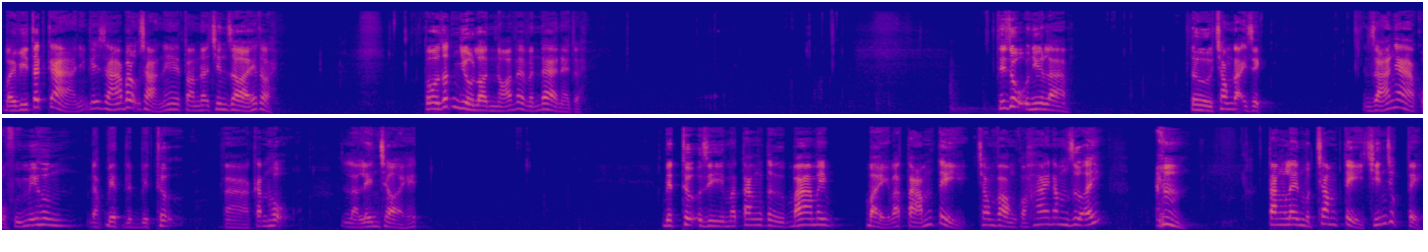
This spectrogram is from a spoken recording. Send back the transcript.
Bởi vì tất cả những cái giá bất động sản này toàn là trên trời hết rồi. Tôi rất nhiều lần nói về vấn đề này rồi. Thí dụ như là từ trong đại dịch, giá nhà của Phú Mỹ Hưng, đặc biệt là biệt thự và căn hộ là lên trời hết. Biệt thự gì mà tăng từ 37 38 tỷ trong vòng có 2 năm rưỡi, tăng lên 100 tỷ 90 tỷ?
